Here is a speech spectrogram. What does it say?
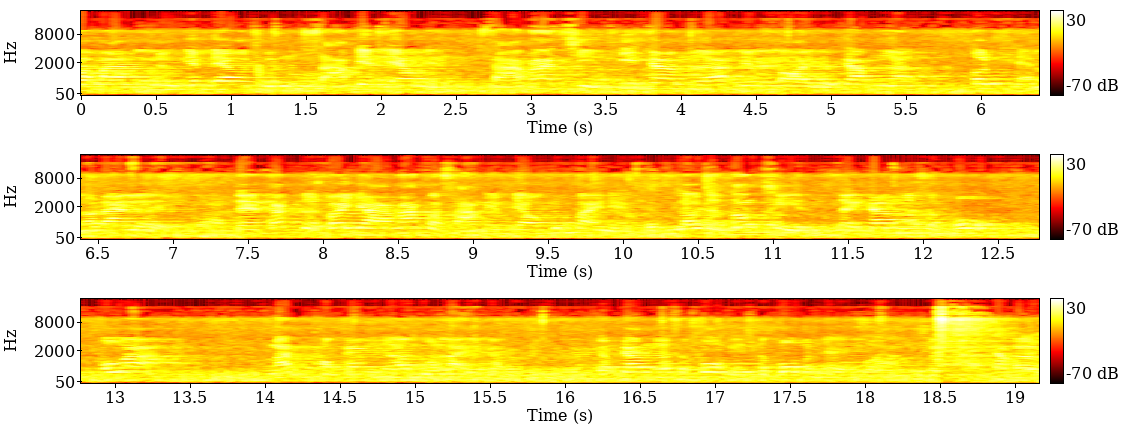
ประมาณ 1 ml ถึง 3 ml เนี่ยสามารถฉีดที่กล้ามเนื้อเดลตอยด์หรือกล้ามเนื้อต้นแขนเราได้เลย แต่ถ้าเกิดว่ายามากกว่า 3 ml ขึ้นไปเนี่ย เราจะต้องฉีดใส่กล้ามเนื้อสะโพก เพราะว่ามัดของกล้ามเนื้อหัวไหล่กับกับกล้ามเนื้อสะโพกเนี่ยสะโพกมันใหญ่กว่าเออ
